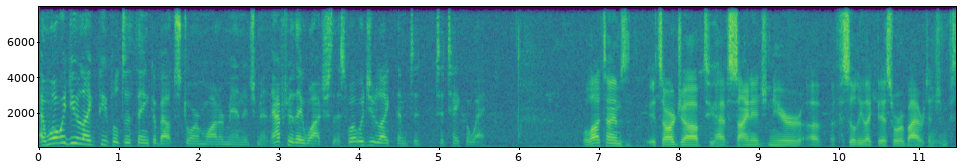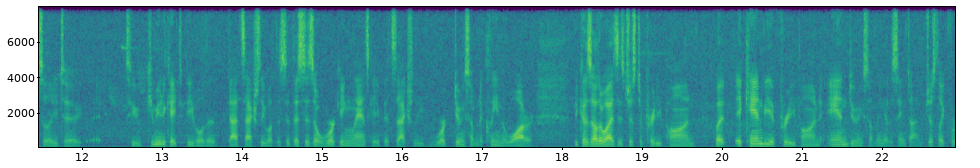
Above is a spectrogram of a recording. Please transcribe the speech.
And what would you like people to think about stormwater management after they watch this? What would you like them to, to take away? Well, a lot of times it's our job to have signage near a, a facility like this or a bioretention facility to to communicate to people that that's actually what this is. This is a working landscape. It's actually work doing something to clean the water because otherwise it's just a pretty pond, but it can be a pretty pond and doing something at the same time. Just like for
